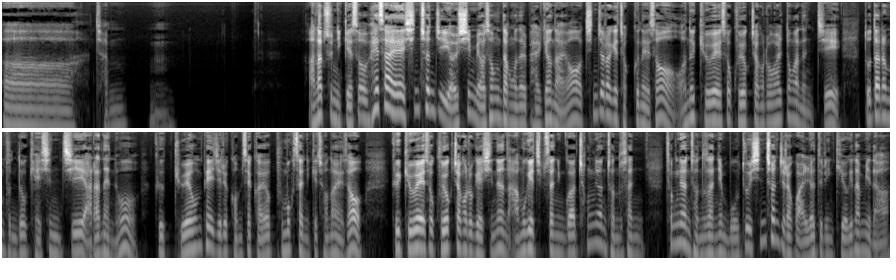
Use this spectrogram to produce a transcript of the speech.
어, 참, 음. 안학수님께서 회사에 신천지 열심 여성당원을 발견하여 친절하게 접근해서 어느 교회에서 구역장으로 활동하는지 또 다른 분도 계신지 알아낸 후 그 교회 홈페이지를 검색하여 부목사님께 전화해서 그 교회에서 구역장으로 계시는 아무개 집사님과 청년 전도사님, 청년 전도사님 모두 신천지라고 알려드린 기억이 납니다.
